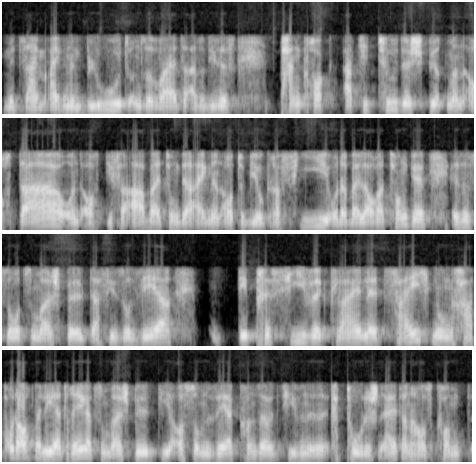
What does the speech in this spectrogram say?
mit seinem eigenen Blut und so weiter. Also dieses Punkrock-Attitude spürt man auch da und auch die Verarbeitung der eigenen Autobiografie. Oder bei Laura Tonke ist es so zum Beispiel, dass sie so sehr depressive kleine Zeichnung hat. Oder auch bei Lea Träger zum Beispiel, die aus so einem sehr konservativen katholischen Elternhaus kommt,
